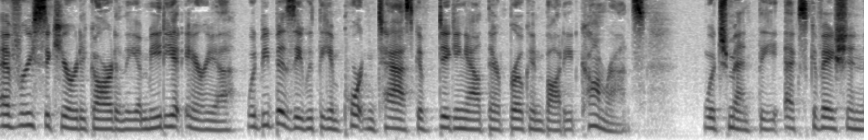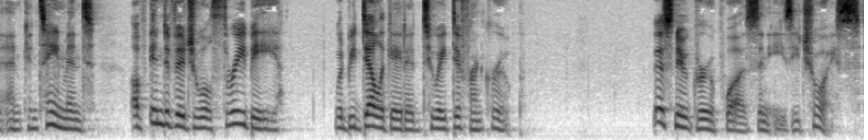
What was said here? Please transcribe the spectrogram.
Every security guard in the immediate area would be busy with the important task of digging out their broken bodied comrades which meant the excavation and containment of individual 3B would be delegated to a different group. This new group was an easy choice.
